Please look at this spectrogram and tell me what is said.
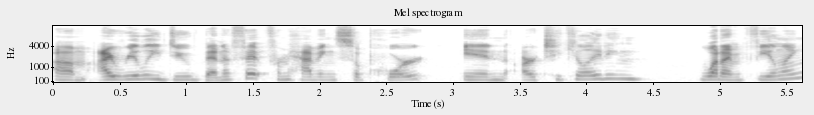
Um, I really do benefit from having support in articulating what I'm feeling.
